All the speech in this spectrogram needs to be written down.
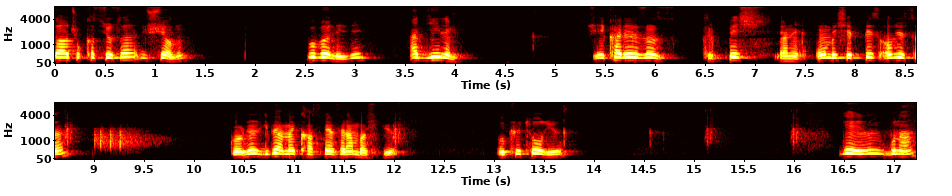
daha çok kasıyorsa düşüğe alın. Bu böyleydi. Ha diyelim şey kare hızınız 45 yani 15 FPS alıyorsa gördüğünüz gibi hemen kasmaya falan başlıyor. Bu kötü oluyor. Gelelim buna.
